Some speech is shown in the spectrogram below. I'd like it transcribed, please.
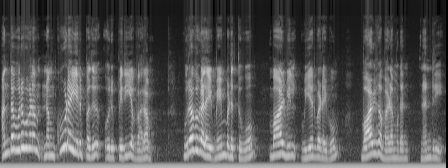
அந்த உறவுகளும் நம் கூட இருப்பது ஒரு பெரிய வரம். உறவுகளை மேம்படுத்துவோம் வாழ்வில் உயர்வடைவோம். வாழ்க வளமுடன். நன்றி.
